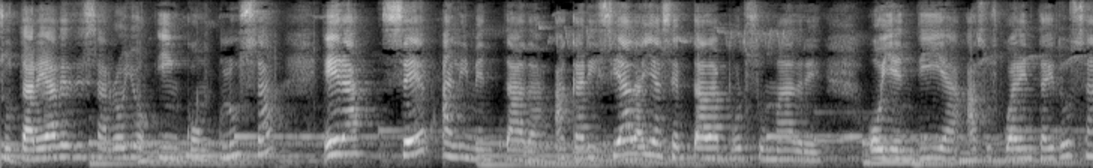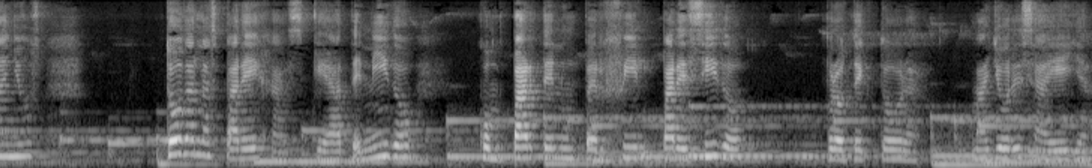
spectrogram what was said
Su tarea de desarrollo inconclusa era ser alimentada, acariciada y aceptada por su madre. Hoy en día, a sus 42 años, Todas las parejas que ha tenido comparten un perfil parecido, protectora, mayores a ella,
